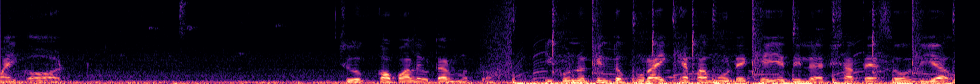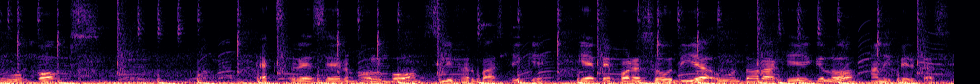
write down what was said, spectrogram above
মাই গড চুপ কপালে ওঠার মতো। ইকোনো কিন্তু পুরাই খেপা মোডে খেয়ে দিল একসাথে সৌদিয়া ও কক্স এক্সপ্রেস এর ভলভো স্লিপার বাসটিকে। গ্যাপে পরে সৌদিয়া ও ধরা খেয়ে গেল হানিফের কাছে।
